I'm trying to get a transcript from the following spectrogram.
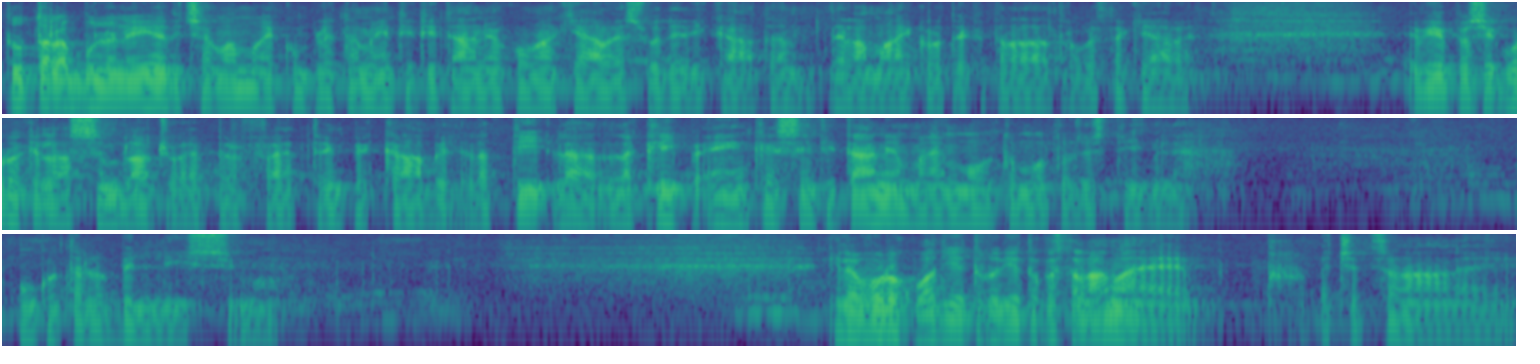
Tutta la bulloneria dicevamo è completamente titanio con una chiave sua dedicata della Microtech tra l'altro questa chiave e vi assicuro che l'assemblaggio è perfetto, impeccabile, la, la, la clip è anch'essa in titanio ma è molto molto gestibile, un coltello bellissimo. Il lavoro qua dietro, dietro questa lama è eccezionale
